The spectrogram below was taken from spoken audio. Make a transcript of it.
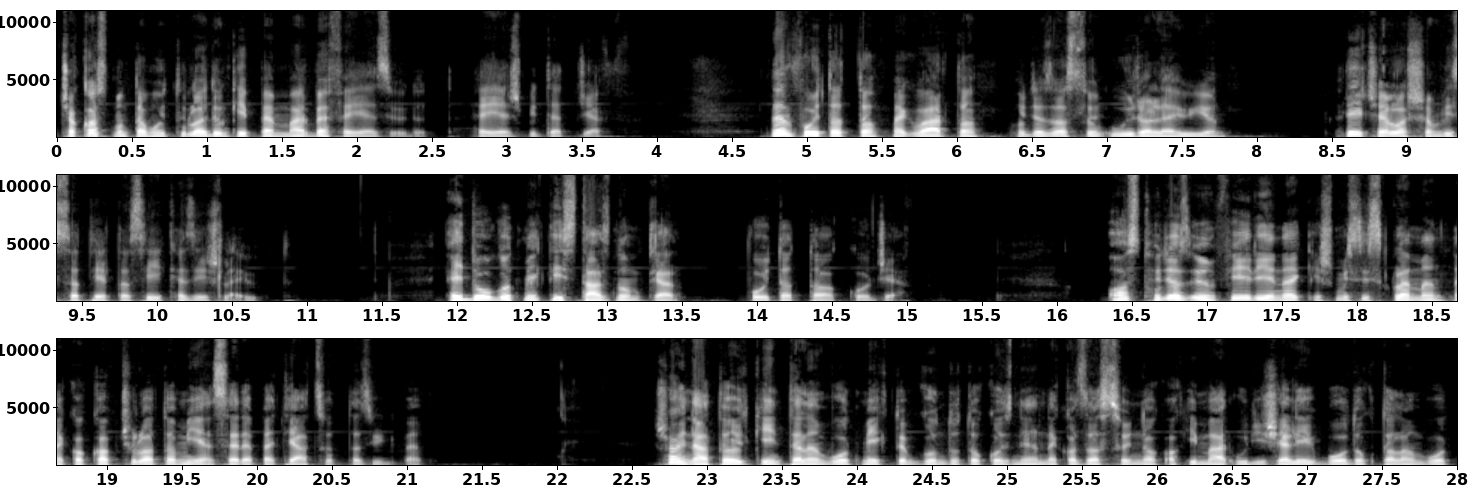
Csak azt mondtam, hogy tulajdonképpen már befejeződött, helyesbített Jeff. Nem folytatta, megvárta, hogy az asszony újra leüljön. Rachel lassan visszatért a székhez és leült. Egy dolgot még tisztáznom kell, folytatta akkor Jeff. Azt, hogy az önférjének és Mrs. Clementnek a kapcsolata milyen szerepet játszott az ügyben. Sajnálta, hogy kénytelen volt még több gondot okozni ennek az asszonynak, aki már úgyis elég boldogtalan volt,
